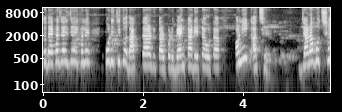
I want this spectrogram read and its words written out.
তো দেখা যায় যে এখানে পরিচিত ডাক্তার তারপরে ব্যাংকার এটা ওটা অনেক আছে। যারা হচ্ছে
